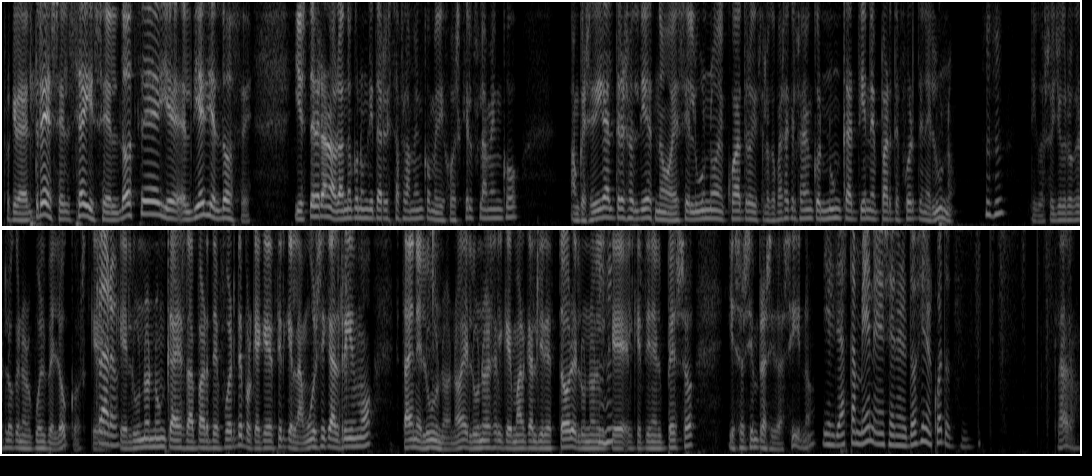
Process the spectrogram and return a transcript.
Porque era el 3, el 6, el 12, y el 10 y el 12. Y este verano, hablando con un guitarrista flamenco, me dijo, es que el flamenco... Aunque se diga el 3 o el 10, no, es el 1, el 4. Dice, lo que pasa es que el flamenco nunca tiene parte fuerte en el 1. Ujú. Digo, eso yo creo que es lo que nos vuelve locos. Que, Claro. que el 1 nunca es la parte fuerte, porque hay que decir que en la música el ritmo está en el 1, ¿no? El 1 es el que marca el director, el 1 el, que, el que tiene el peso, y eso siempre ha sido así, ¿no? Y el jazz también es en el 2 y en el 4. Claro.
